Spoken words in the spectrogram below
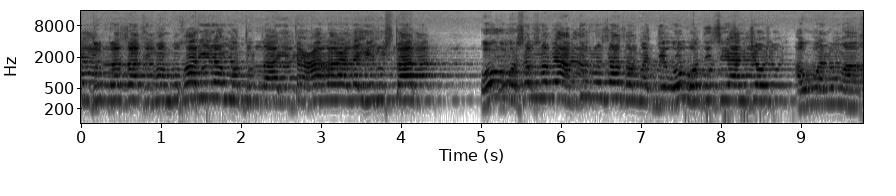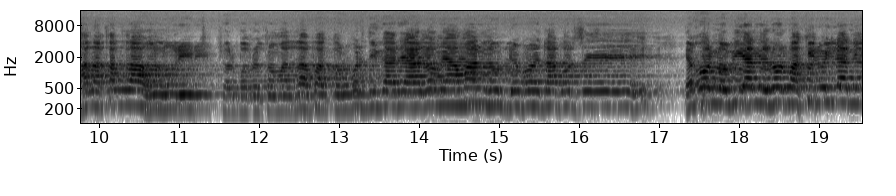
আব্দুর রাজাক ইমাম বুখারী রহমতুল্লাহ তাআলা আলাইহি উস্তাদ। ও মুসন্নফে আব্দুর রাজাকর মধ্যে ও হদিসে আনছন আউয়ালু মা খালাকাল্লাহু নূরি। সর্বপ্রথম আল্লাহ পাক পরবর্তীকারে আলমে আমার নূরে পয়দা করছে। এখন নবী আর নূরের বাকি রইলানি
